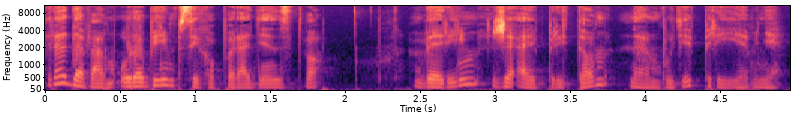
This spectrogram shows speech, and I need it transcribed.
Rada vám urobím psychoporadenstvo. Verím, že aj pri tom nám bude príjemne.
